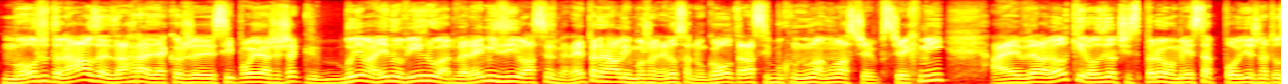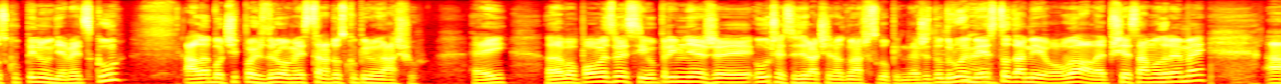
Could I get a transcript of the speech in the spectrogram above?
môžu to naozaj zahrať, akože si povedia, že však budeme mať jednu výhru a dve remízy, vlastne sme neprehali, možno nedostanú gól, teraz si buchnú 0-0 s, Čech, s Čechmi a je veľa veľký rozdiel, či z prvého miesta pôjdeš na tú skupinu Nemecku, alebo či pôjdeš z druhého miesta na tú skupinu našu. Hej? Lebo povedzme si úprimne, že určite chceš radšej na tú našu skupinu. Takže to druhé ne. miesto tam je oveľa lepšie samozrejme. A,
